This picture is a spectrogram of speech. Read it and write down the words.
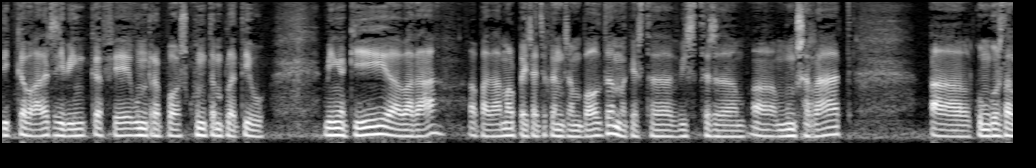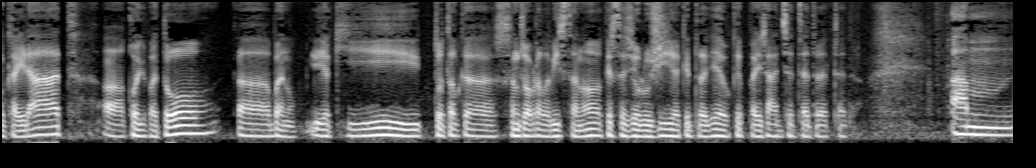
dic que a vegades hi vinc a fer un repòs contemplatiu. Vinc aquí a badar, a badar amb el paisatge que ens envolta, amb aquestes vistes a, a Montserrat, al Congost del Cairat, a Collbató, eh, bueno, i aquí tot el que se'ns obre a la vista, no? aquesta geologia, aquest relleu, aquest paisatge, etc etc. Um,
